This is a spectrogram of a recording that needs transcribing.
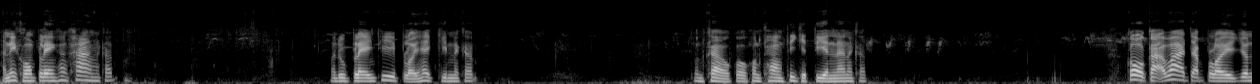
อันนี้ของแปลงข้าง ๆ นะครับ มาดูแปลงที่ปล่อยให้กินนะครับ ต้นข้าวก็ค่อนข้างที่จะเตียนแล้วนะครับ ก็กะว่าจะปล่อยจน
